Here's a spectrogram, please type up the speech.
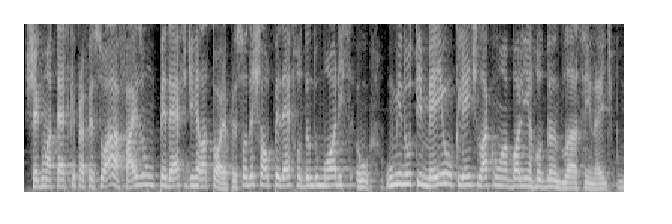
chega uma task pra pessoa, ah, faz um PDF de relatório. A pessoa deixa lá o PDF rodando uma hora e, um, um minuto e meio, o cliente lá com a bolinha rodando lá assim, né? E tipo.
